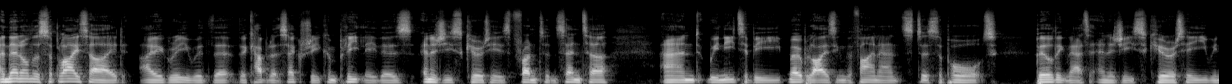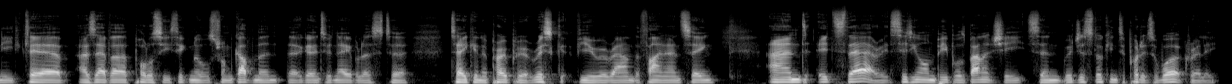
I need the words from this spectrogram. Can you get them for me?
And then on the supply side, I agree with the, the cabinet secretary completely. There's energy security is front and center, and we need to be mobilizing the finance to support building that energy security. We need clear, as ever, policy signals from government that are going to enable us to take an appropriate risk view around the financing and it's there. It's sitting on people's balance sheets, and we're just looking to put it to work, really.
